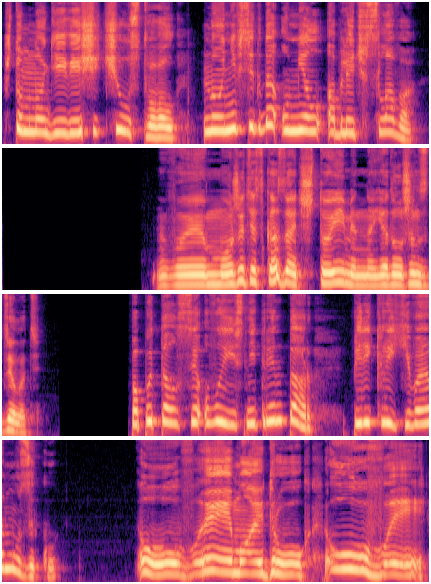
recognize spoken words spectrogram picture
что многие вещи чувствовал, но не всегда умел облечь в слова. «Вы можете сказать, что именно я должен сделать?» Попытался выяснить Рентар, перекрикивая музыку. «Увы, мой друг, увы!»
